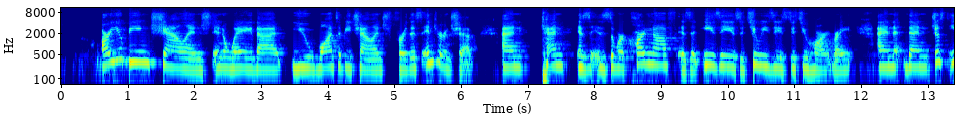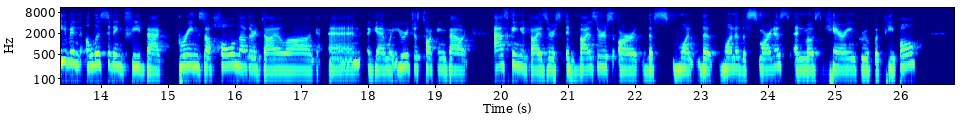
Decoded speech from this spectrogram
Are you being challenged in a way that you want to be challenged for this internship? And can is is the work hard enough? Is it easy? Is it too easy? Is it too hard? Right? And then just even eliciting feedback brings a whole nother dialogue. And again what you were just talking about asking advisors advisors are the one the one of the smartest and most caring group of people.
